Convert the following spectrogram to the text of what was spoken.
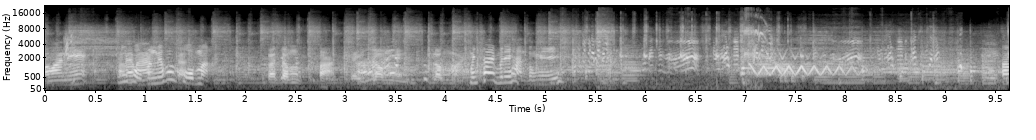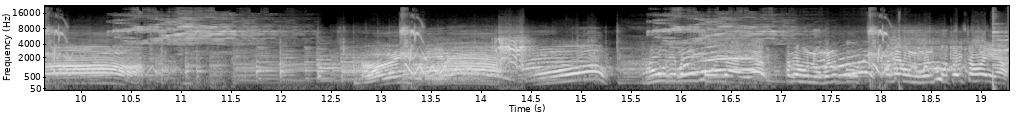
ประมาณนี้ผมมันไม่ค่อยคมอะ ก็ต้องฝากใจกล้องหนึ่งกล้องใหม่ไม่ใช่ไม่ได้หันตรงนี้อ่าเฮ้ยดีนะโอ้ลูกนี่มันยังภูใหญ่อะทำไมของหนูมันภูทำไมของหนูมันภูจ้อยๆอะ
